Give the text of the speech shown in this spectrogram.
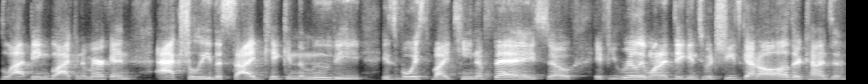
black being black in America. And actually the sidekick in the movie is voiced by Tina Fey. So if you really want to dig into it she's got all other kinds of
